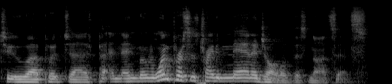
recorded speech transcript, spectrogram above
to uh, put, uh, and then one person is trying to manage all of this nonsense.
